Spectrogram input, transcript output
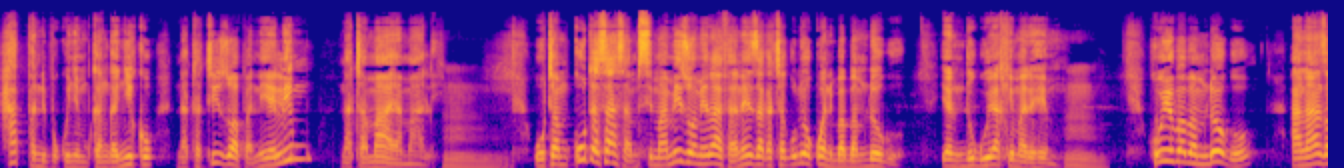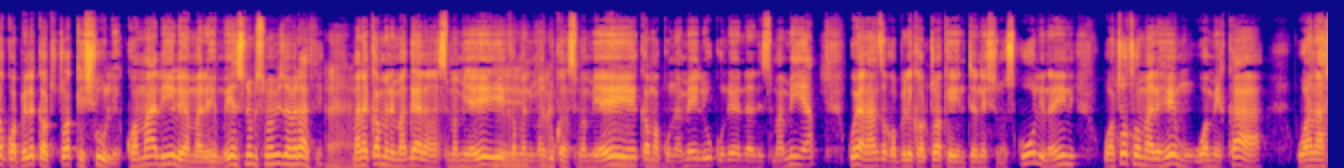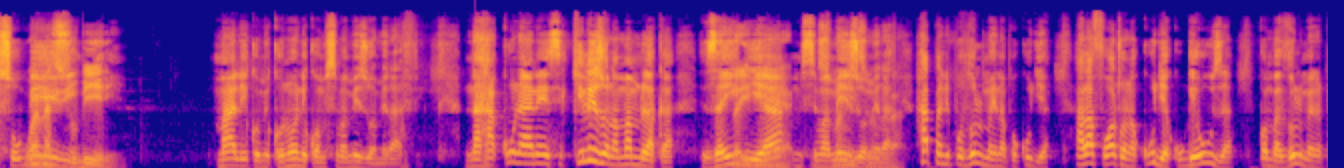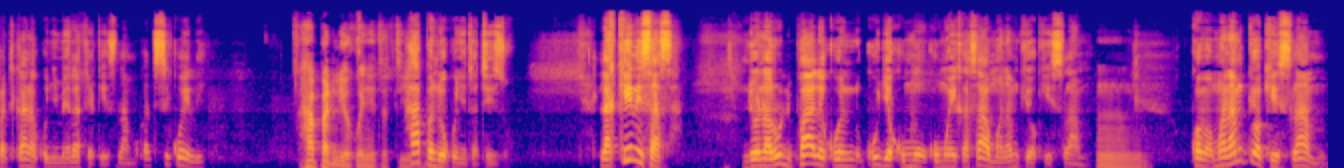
Hapa ndipo kwenye mkanganyiko na tatizo hapa ni elimu na tamaa ya mali. Mm. utamkuta sasa msimamizi wa mirathi anaweza akachaguliwa kuwa ni baba mdogo yani ndugu yake marehemu. Mm. huyu baba mdogo anaanza kuwapeleka watoto wake shule kwa mali ile ya marehemu. Yeye ndio msimamizi wa mirathi? Yeah. maana kama ni magari anasimamia yeye Eh, kama ni maduka anasimamia yeye kama kuna meli huku ndio anasimamia. Kwa hiyo anaanza kuwapeleka watoto wake international school na nini. Watoto wa marehemu wamekaa wanasubiri. Wanasubiri mali iko mikononi kwa msimamizi wa mirathi. Na hakuna anayesikilizwa na mamlaka zaidi, Zaidi ya, msimamizi wa mirathi. mirathi. hapa ndipo dhulma inapokuja alafu watu wanakuja kugeuza kwamba dhulma inapatikana kwenye mirathi ya kiislamu. Wakati si kweli. Hapa ndio kwenye tatizo. Hapa ndio kwenye tatizo. Lakini sasa ndio narudi pale kuja kumweka sawa mwanamke wa kiislamu. Mm. kwamba mwanamke wa kiislamu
